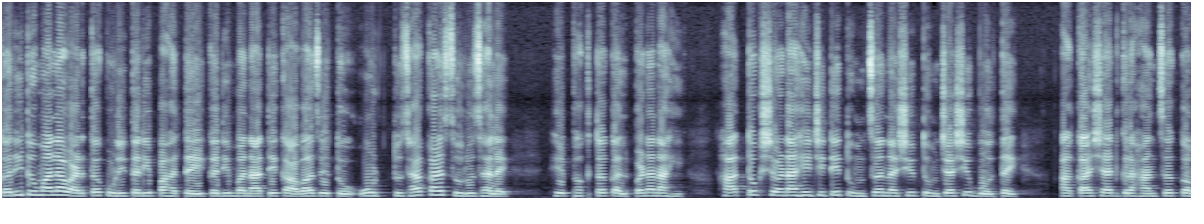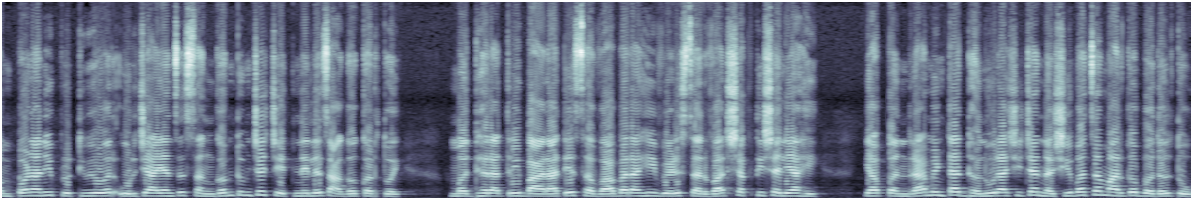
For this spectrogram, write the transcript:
कधी तुम्हाला वाटतं कुणीतरी पाहतंय कधी मनात एक आवाज येतो उठ तुझा काळ सुरू झालाय. हे फक्त कल्पना नाही. हा तो क्षण आहे जिथे तुमचं नशीब तुमच्याशी बोलतंय. आकाशात ग्रहांचं कंपन आणि पृथ्वीवर ऊर्जा यांचा संगम तुमच्या चेतनेला जागं करतोय. मध्यरात्री बारा ते सव्वा बारा ही वेळ सर्वात शक्तिशाली आहे. या पंधरा मिनिटात धनुराशीच्या नशिबाचा मार्ग बदलतो.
